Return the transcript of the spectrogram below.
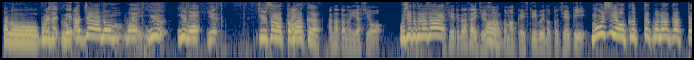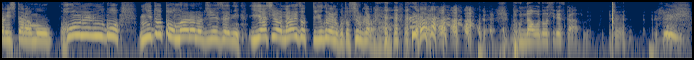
あのーごめんなさい。メールあじゃああのわゆゆね。ゆ。13アットマーク、あなたの癒しを教えてください。教えてください。13アットマーク STV.jp もし送ってこなかったりしたらもう今後二度とお前らの人生に癒しはないぞっていうぐらいのことするからな。どんな脅しですか？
